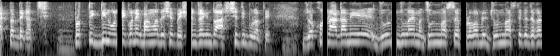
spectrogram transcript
ডাক্তার দেখাচ্ছে। প্রত্যেক দিন অনেক অনেক বাংলাদেশের পেশেন্টরা কিন্তু আসছে ত্রিপুরাতে। যখন আগামী জুন জুলাই জুন মাসে প্রবাবলি জুন মাস থেকে যখন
